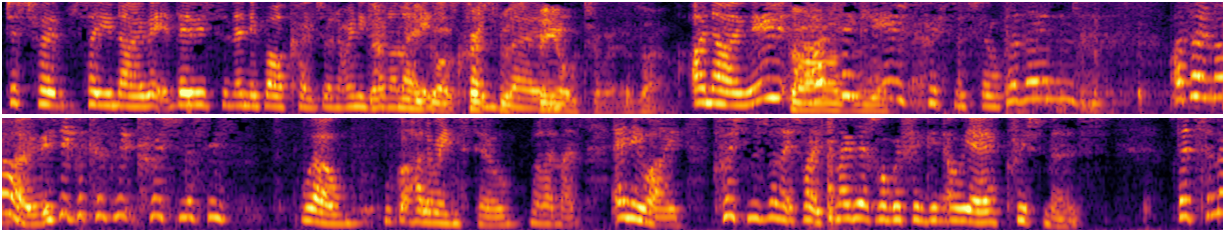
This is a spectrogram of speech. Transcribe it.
just for so you know, it, there isn't any barcodes on it or anything like that. It's got a just plain Christmas feel to it as well. I know. It, I think and- it is Christmas feel, but then I don't know. Is it because it, Christmas is? Well, we've got Halloween still. Not that much. Anyway, Christmas is on its way, so maybe that's why we're thinking. Oh yeah, Christmas. But to me,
